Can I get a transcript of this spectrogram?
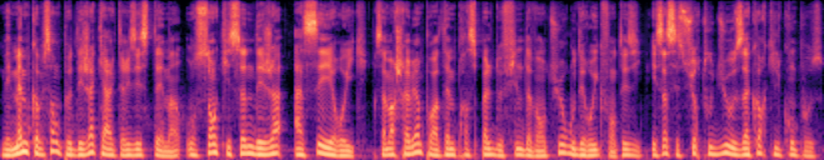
Mais même comme ça, on peut déjà caractériser ce thème, hein. on sent qu'il sonne déjà assez héroïque. Ça marcherait bien pour un thème principal de film d'aventure ou d'héroïque fantasy. Et ça, c'est surtout dû aux accords qu'il compose.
